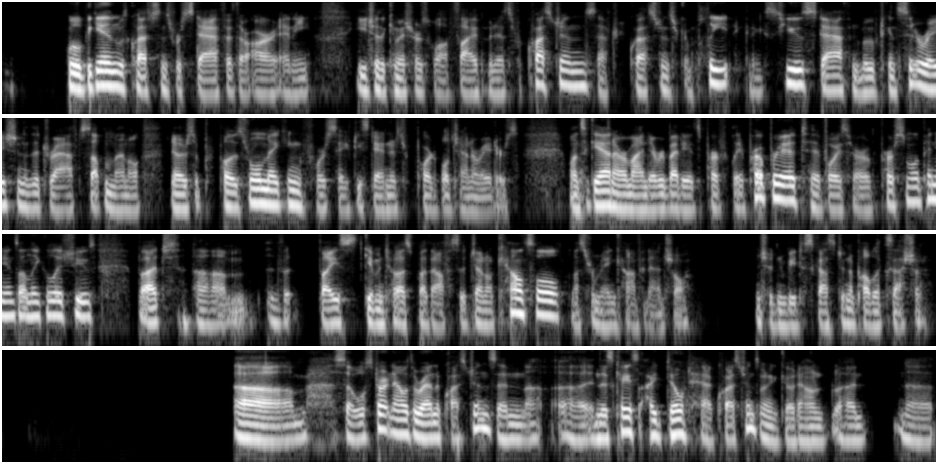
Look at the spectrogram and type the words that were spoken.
We'll begin with questions for staff if there are any. Each of the commissioners will have five minutes for questions. After questions are complete, I can excuse staff and move to consideration of the draft supplemental notice of proposed rulemaking for safety standards for portable generators. Once again, I remind everybody it's perfectly appropriate to voice our own personal opinions on legal issues, but um, advice given to us by the Office of General Counsel must remain confidential and shouldn't be discussed in a public session. Um, so we'll start now with a round of questions. And uh, uh, in this case, I don't have questions. I'm going to go down uh, uh,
